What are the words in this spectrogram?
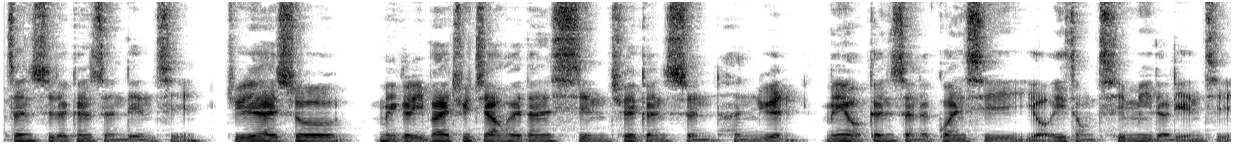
真实的跟神连结。举例来说，每个礼拜去教会，但是心却跟神很远，没有跟神的关系有一种亲密的连结。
